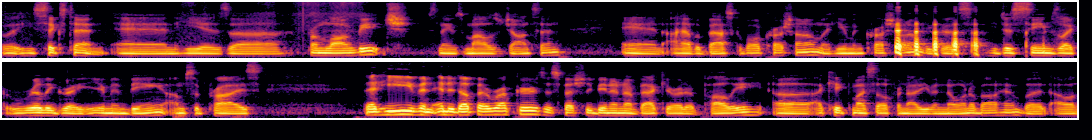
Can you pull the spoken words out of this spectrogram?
he's six ten and he is uh, from Long Beach. His name's Myles Johnson and I have a basketball crush on him, a human crush on him, because he just seems like a really great human being. I'm surprised that he even ended up at Rutgers, especially being in our backyard at Poly. Uh, I kicked myself for not even knowing about him, but i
